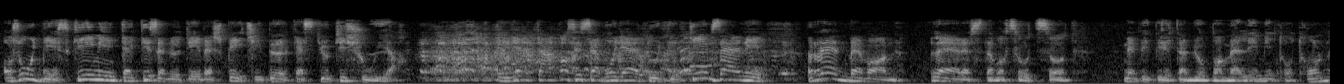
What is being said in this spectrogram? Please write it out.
az úgy néz ki, mint egy 15 éves pécsi bőrkesztyű kisúlya. Ugye? Tehát azt hiszem, hogy el tudjuk képzelni. Rendben van. Leeresztem a cuccot. Nem pipiltem jobban mellé, mint otthon.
